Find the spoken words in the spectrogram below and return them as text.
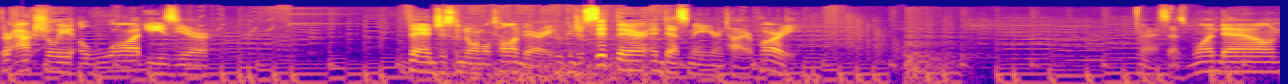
they're actually a lot easier than just a normal Tonberry, who can just sit there and decimate your entire party. Alright, so that's one down.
